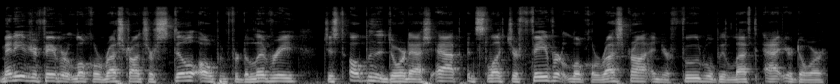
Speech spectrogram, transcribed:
Many of your favorite local restaurants are still open for delivery. Just open the DoorDash app and select your favorite local restaurant, and your food will be left at your door.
